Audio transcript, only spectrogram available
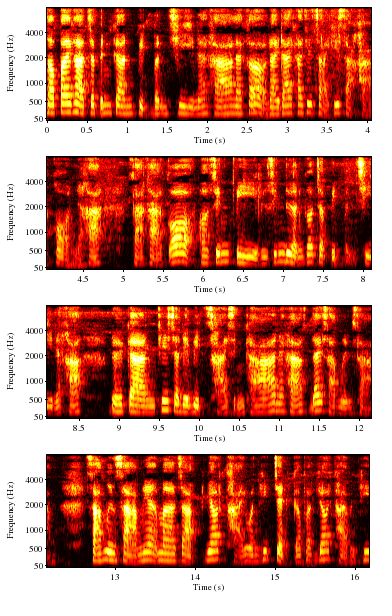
ต่อไปค่ะจะเป็นการปิดบัญชีนะคะ และก็รายได้ค่าใช้จ่ายที่สาขาก่อนนะคะ สาขาก็พอสิ้นปีหรือสิ้นเดือนก็จะปิดบัญชีนะคะ โดยการที่จะเดบิตขายสินค้านะคะได้ 33 33เนี่ยมาจากยอดขายวันที่ 7 กับยอดขายวันที่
